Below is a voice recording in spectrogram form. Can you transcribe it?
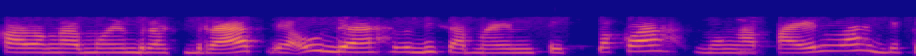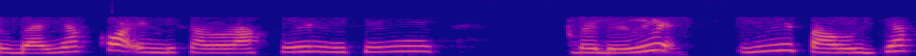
kalau nggak mau yang berat-berat ya udah lo bisa main TikTok lah. Mau ngapain lah gitu. Banyak kok yang bisa lo lakuin di sini. By the way ini tahu Jack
